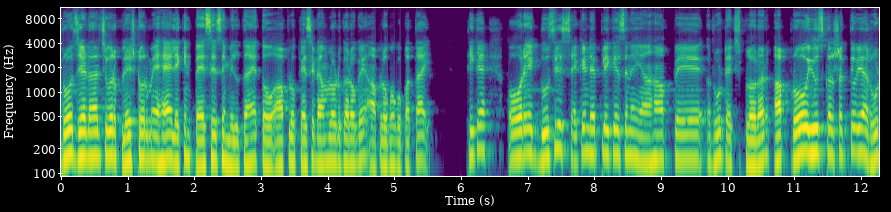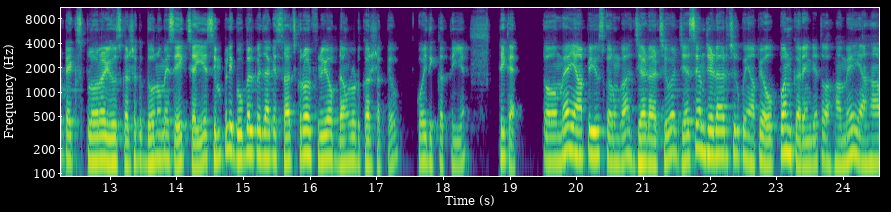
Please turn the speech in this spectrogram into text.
pro Z archiver play store में है, लेकिन पैसे से मिलता है तो आप लोग कैसे डाउनलोड करोगे, आप लोगों को पता है, ठीक है? और एक दूसरी सेकंड एप्लीकेशन है यहाँ पे रूट एक्सप्लोरर आप प्रो यूज़ कर सकते हो या रूट एक्सप्लोरर यूज़ कर सकते हो, दोनों में से एक चाहिए। सिंपली गूगल पे जाके सर्च करो और फ्री ऑफ़ डाउनलोड कर सकते हो, कोई दिक्कत नहीं है, ठीक है? तो मैं यहाँ पे यूज़ करूँगा जेड आर्चिवर जैसे हम जेड आर्चिवर को यहाँ पे ओपन करेंगे तो हमें यहाँ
